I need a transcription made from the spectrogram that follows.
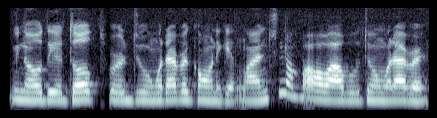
you know, the adults were doing whatever, going to get lunch, you know, blah, blah, blah, doing whatever.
